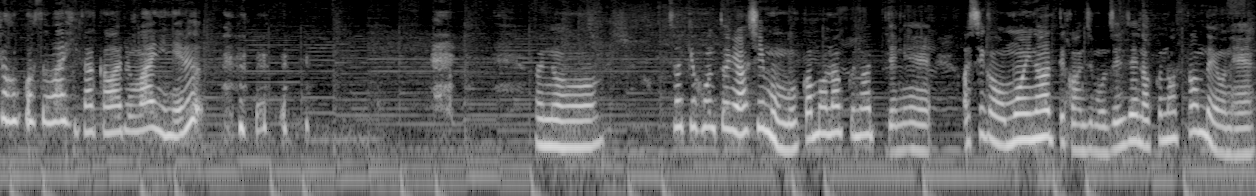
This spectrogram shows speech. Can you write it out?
今日こそは日が変わる前に寝る。あのー、最近本当に足も向かまなくなってね、足が重いなって感じも全然なくなったんだよね。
